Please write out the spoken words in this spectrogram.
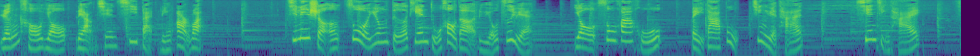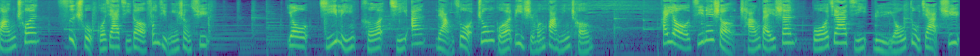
人口有两千七百零二万。吉林省坐拥得天独厚的旅游资源，有松花湖、北大埠、净月潭、仙景台、房川四处国家级的风景名胜区。有吉林和吉安两座中国历史文化名城，还有吉林省长白山国家级旅游度假区，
